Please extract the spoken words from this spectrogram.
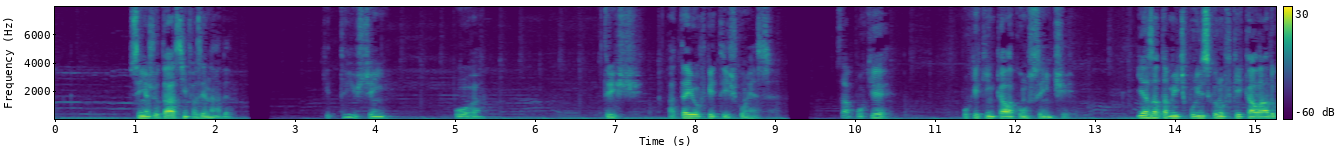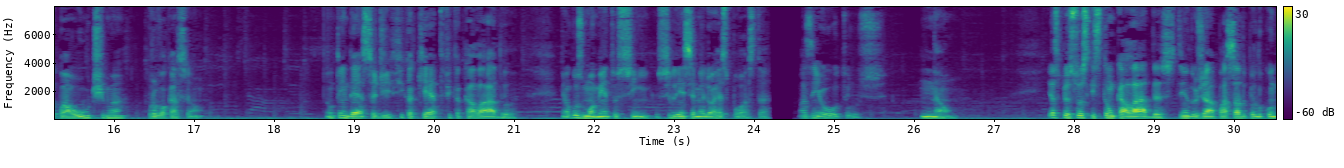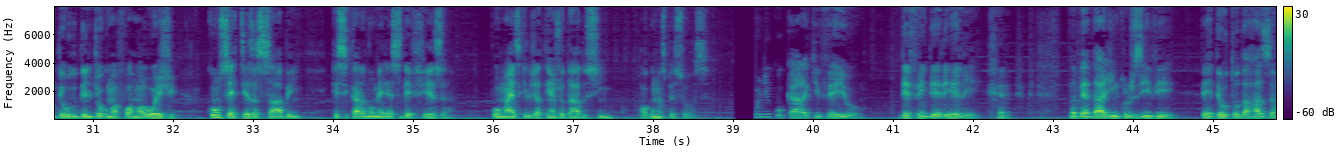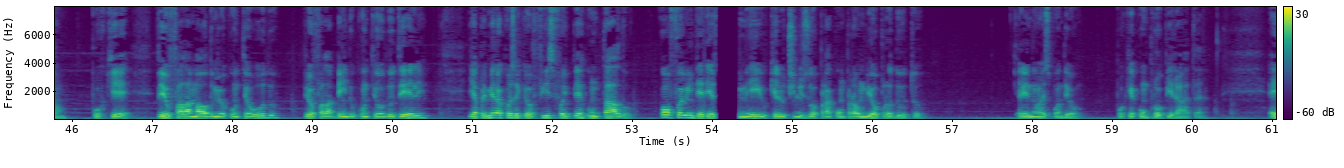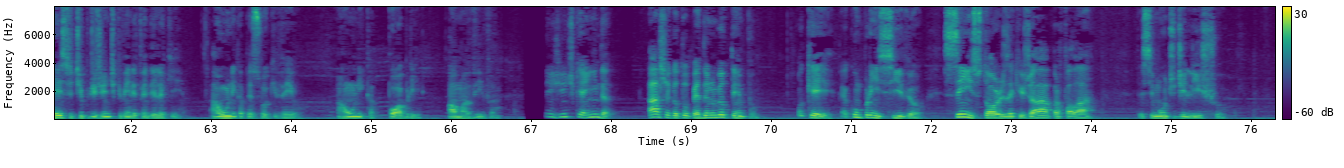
sem ajudar, sem fazer nada. Que triste, hein? Porra. Triste. Até eu fiquei triste com essa. Sabe por quê? Porque quem cala consente. E é exatamente por isso que eu não fiquei calado com a última provocação. Não tem dessa de fica quieto, fica calado. Em alguns momentos, sim, o silêncio é a melhor resposta. Mas em outros, não. E as pessoas que estão caladas, tendo já passado pelo conteúdo dele de alguma forma hoje, com certeza sabem que esse cara não merece defesa, por mais que ele já tenha ajudado, sim, algumas pessoas. O único cara que veio defender ele, na verdade, inclusive, perdeu toda a razão, porque veio falar mal do meu conteúdo, veio falar bem do conteúdo dele, e a primeira coisa que eu fiz foi perguntá-lo qual foi o endereço de e-mail que ele utilizou para comprar o meu produto. Ele não respondeu, porque comprou pirata. É esse tipo de gente que vem defender ele aqui. A única pessoa que veio. A única pobre alma viva. Tem gente que ainda acha que eu estou perdendo meu tempo. Ok, é compreensível. Sem stories aqui já para falar desse monte de lixo.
